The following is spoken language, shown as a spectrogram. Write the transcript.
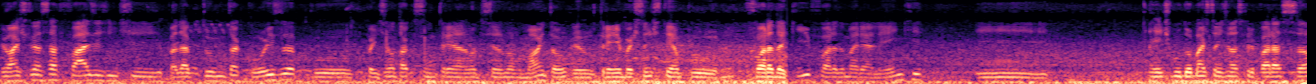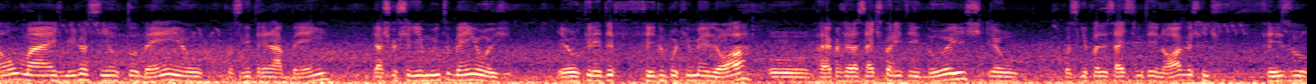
Eu acho que nessa fase a gente adaptou muita coisa, por, a gente não tá conseguindo treinar numa piscina normal, então eu treinei bastante tempo fora daqui, fora do Maria Lenk, e a gente mudou bastante nossa preparação, mas mesmo assim eu tô bem, eu consegui treinar bem, e acho que eu cheguei muito bem hoje. Eu queria ter feito um pouquinho melhor, o recorde era 7,42, eu consegui fazer 7,39, acho que a gente fez o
